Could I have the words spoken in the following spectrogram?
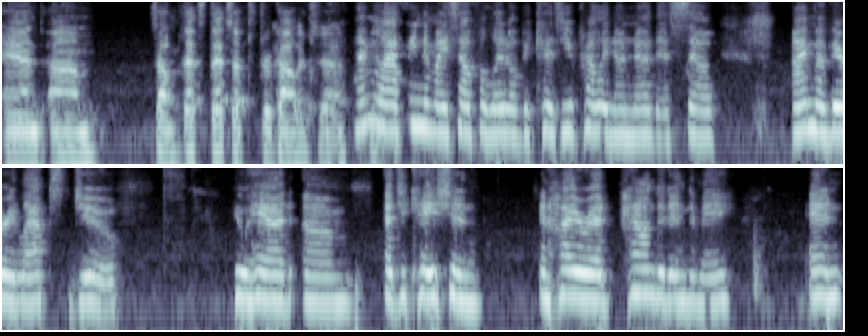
and um, so that's that's up through college. Uh, I'm yeah. laughing to myself a little because you probably don't know this. So I'm a very lapsed Jew who had um, education and higher ed pounded into me. And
